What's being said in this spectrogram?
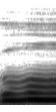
Boy.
